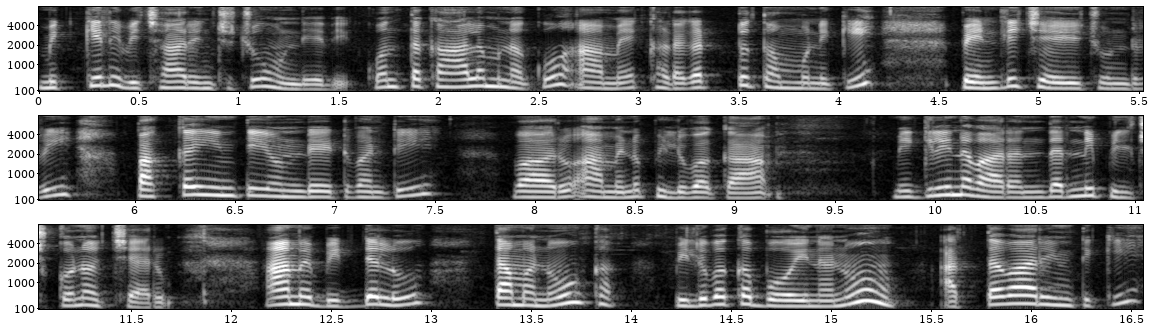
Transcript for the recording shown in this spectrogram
మిక్కిలి విచారించుచూ ఉండేది. కొంతకాలమునకు ఆమె కడగట్టు తమ్మునికి పెండ్లి చేయుచుండ్రి. పక్క ఇంటి ఉండేటువంటి వారు ఆమెను పిలువక మిగిలిన వారందరినీ పిలుచుకొని వచ్చారు. ఆమె బిడ్డలు తమను పిలువకబోయినను అత్తవారింటికి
